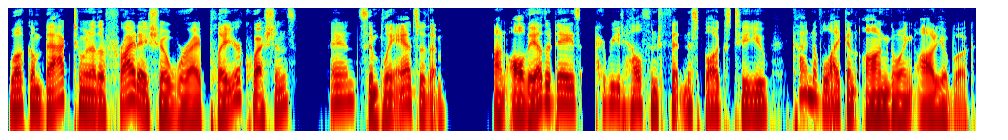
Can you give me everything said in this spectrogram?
Welcome back to another Friday show where I play your questions and simply answer them. On all the other days, I read health and fitness blogs to you, kind of like an ongoing audiobook,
